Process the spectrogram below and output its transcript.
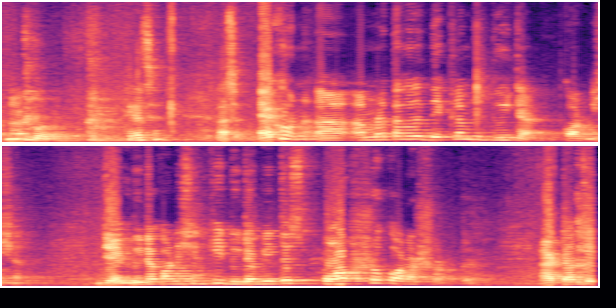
আপনারা করবেন ঠিক আছে? আচ্ছা এখন আমরা তাহলে দেখলাম যে দুইটা কন্ডিশন যে দুইটা কন্ডিশন কি? দুইটা বৃত্তে স্পর্শ করার শর্ত। একটা হচ্ছে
